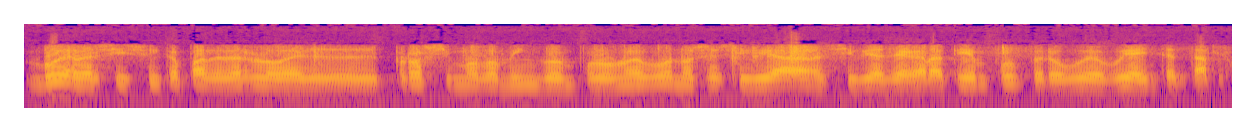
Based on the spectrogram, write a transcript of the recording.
Voy a ver si soy capaz de verlo el próximo domingo en Pueblo Nuevo, no sé si voy a, si voy a llegar a tiempo, pero voy, voy a intentarlo.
